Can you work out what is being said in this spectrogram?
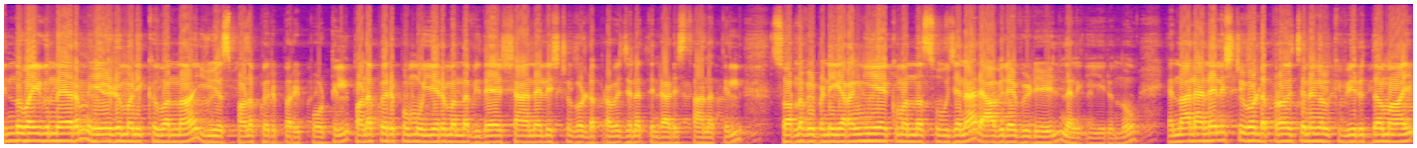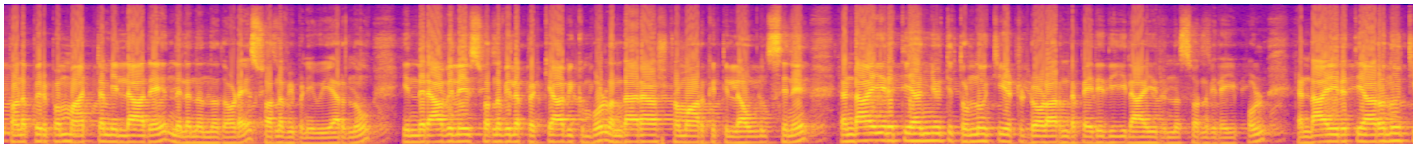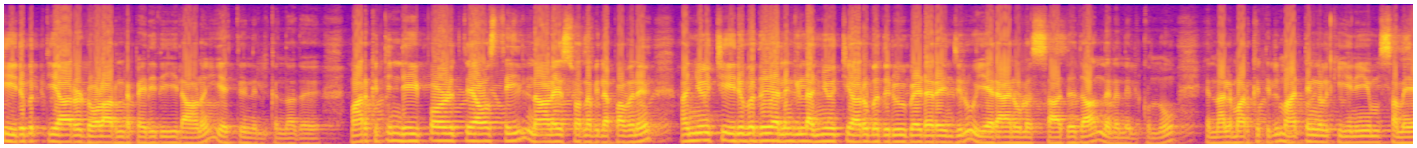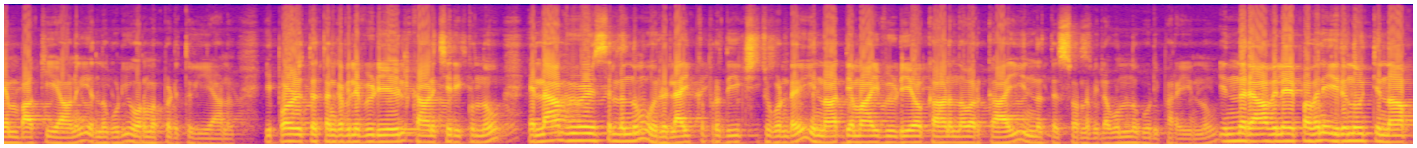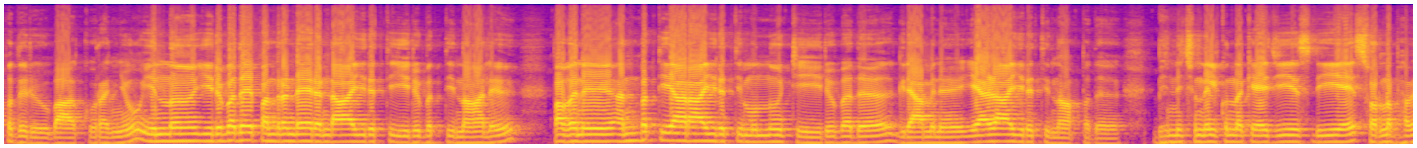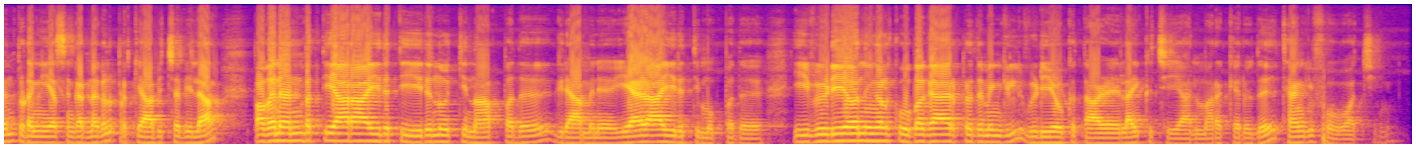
ഇന്ന് വൈകുന്നേരം ഏഴ് മണിക്ക് വന്ന യു എസ് പണപ്പെരുപ്പ് റിപ്പോർട്ടിൽ പണപ്പെരുപ്പും ഉയരുമെന്ന വിദേശ അനലിസ്റ്റുകളുടെ പ്രവചനത്തിന്റെ അടിസ്ഥാനത്തിൽ സ്വർണ വിപണി ഇറങ്ങിയേക്കുമെന്ന സൂചന രാവിലെ വീഡിയോയിൽ നൽകിയിരുന്നു. എന്നാൽ അനലിസ്റ്റുകളുടെ പ്രവചനങ്ങൾക്ക് വിരുദ്ധമായി പണപ്പെരുപ്പം മാറ്റമില്ലാതെ നിലനിന്നതോടെ സ്വർണ വിപണി ഉയർന്നു. ഇന്ന് രാവിലെ സ്വർണവില പ്രഖ്യാപിക്കുമ്പോൾ അന്താരാഷ്ട്ര മാർക്കറ്റിൽ ഔൺസിന് രണ്ടായിരത്തി അഞ്ഞൂറ്റി തൊണ്ണൂറ്റിയെട്ട് ഡോളറിന്റെ പരിധിയിലായിരുന്ന സ്വർണവില ഇപ്പോൾ രണ്ടായിരത്തി അറുന്നൂറ്റി ഇരുപത്തിയാറ് ഡോളറിന്റെ പരിധിയിലാണ് എത്തി നിൽക്കുന്നത്. മാർക്കറ്റിന്റെ ഇപ്പോഴത്തെ അവസ്ഥയിൽ നാളെ സ്വർണവില പവന് അഞ്ഞൂറ്റി ഇരുപത് അല്ലെങ്കിൽ അഞ്ഞൂറ്റി അറുപത് രൂപയുടെ റേഞ്ചിൽ ഉയരാനുള്ള സാധ്യത നിലനിൽക്കുന്നു. എന്നാൽ മാർക്കറ്റിൽ മാറ്റങ്ങൾക്ക് ഇനിയും സമയം ബാക്കിയാണ് എന്നുകൂടി ഓർമ്മപ്പെടുത്തുകയാണ്. ഇപ്പോഴത്തെ തങ്കവില വീഡിയോയിൽ കാണിച്ചിരിക്കുന്നു. എല്ലാ വ്യൂവേഴ്സിൽ നിന്നും ഒരു ലൈക്ക് പ്രതീക്ഷിച്ചുകൊണ്ട് ഇന്ന് ആദ്യമായി വീഡിയോ കാണുന്നവർക്കായി ഇന്നത്തെ സ്വർണവില ഒന്നുകൂടി പറയുന്നു. ഇന്ന് രാവിലെ പവന് ഇരുന്നൂറ്റി നാൽപ്പത് രൂപ കുറഞ്ഞു. ഇന്ന് ഇരുപത് പന്ത്രണ്ട് രണ്ടായിരത്തി ഇരുപത്തിനാല് പവന് അൻപത്തിയാറായിരത്തി മുന്നൂറ്റി ഇരുപത് ഗ്രാമിന് ഏഴായിരത്തി നാൽപ്പത് ഭിന്നിച്ചു നിൽക്കുന്ന K G S D A Swarnabhavan തുടങ്ങിയ സംഘടനകൾ പ്രഖ്യാപിച്ച വില പവന് അൻപത്തിയാറായിരത്തി ഇരുന്നൂറ്റി നാൽപ്പത് ഗ്രാമിന് ഏഴായിരത്തി മുപ്പത് ഈ വീഡിയോ നിങ്ങൾക്ക് ഉപകാരപ്രദമെങ്കിൽ വീഡിയോക്ക് താഴെ ലൈക്ക് ചെയ്യാൻ മറക്കരുത്. Thank for watching.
